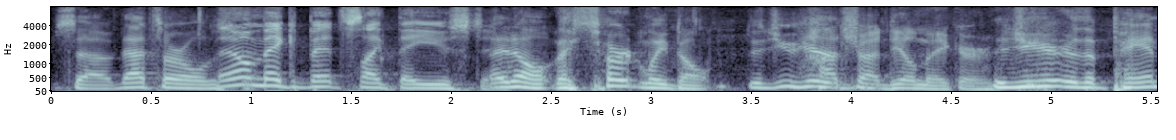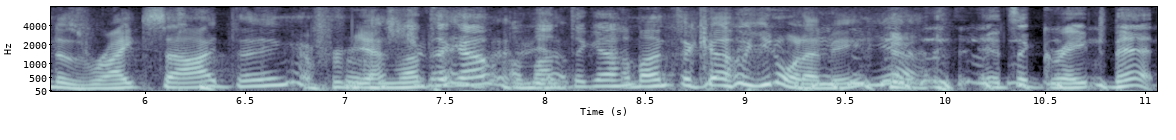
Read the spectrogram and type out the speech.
So that's our oldest. They don't make bits like they used to. They don't. They certainly don't. Did you hear? Hotshot deal maker. Did you hear the panda's right side thing from, From a month ago? A month ago? A month ago. You know what I mean? Yeah. it's a great bit.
